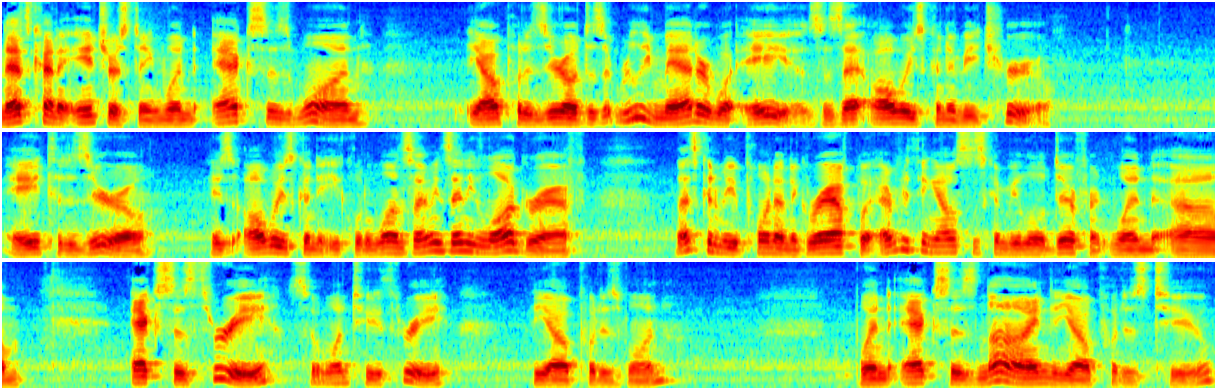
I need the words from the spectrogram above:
And that's kind of interesting. When x is 1, the output is 0. Does it really matter what a is? Is that always going to be true? a to the 0 is always going to equal to 1. So that means any log graph, that's going to be a point on the graph, but everything else is going to be a little different. When um, x is 3, so 1, 2, 3, the output is 1. When x is 9, the output is 2.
